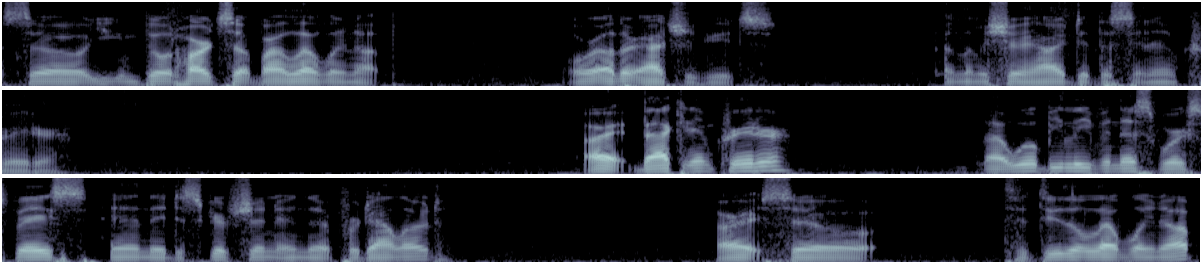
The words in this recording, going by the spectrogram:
So you can build hearts up by leveling up or other attributes. And let me show you how I did this in MCreator. Alright, back in MCreator. I will be leaving this workspace in the description in the for download. Alright, so to do the leveling up,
